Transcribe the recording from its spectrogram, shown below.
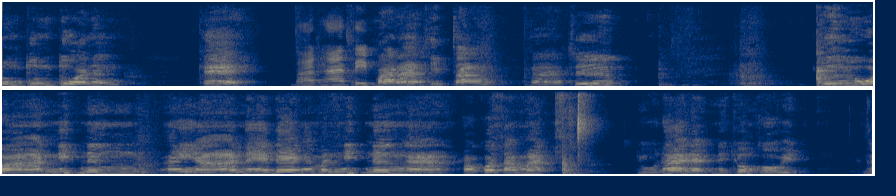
ลงทุนตัวหนึ่งแค่บาทห้าสิบ บาทห้าสิบตังค์อ่าซื้อซื้อหวานนิดนึงไอ้หาแหนแดงให้มันนิดนึงอะเราก็สามารถอยู่ได้แล้วในช่วงโควิดใน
